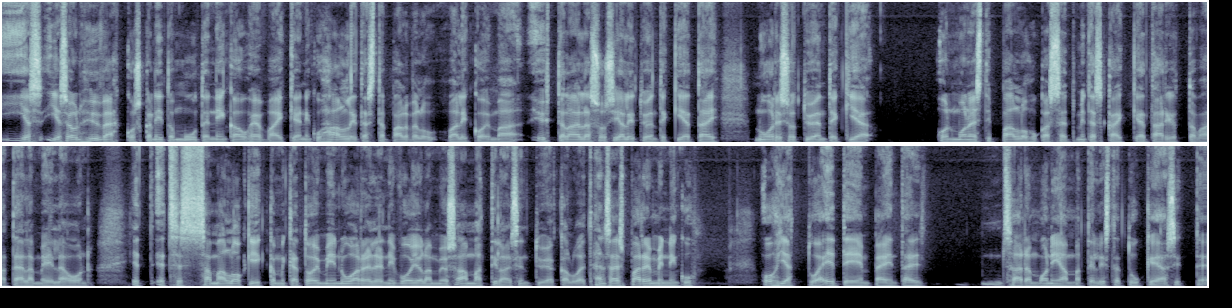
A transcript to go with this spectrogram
ja, ja se on hyvä, koska niitä on muuten niin kauhean vaikea niin kuin hallita sitä palveluvalikoimaa. Yhtä lailla sosiaalityöntekijä tai nuorisotyöntekijä on monesti pallohukassa, että mitäs kaikkea tarjottavaa täällä meillä on. Että et se sama logiikka, mikä toimii nuorelle, niin voi olla myös ammattilaisen työkalu. Että hän saisi paremmin niin kuin ohjattua eteenpäin tai saada moniammatillista tukea sitten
